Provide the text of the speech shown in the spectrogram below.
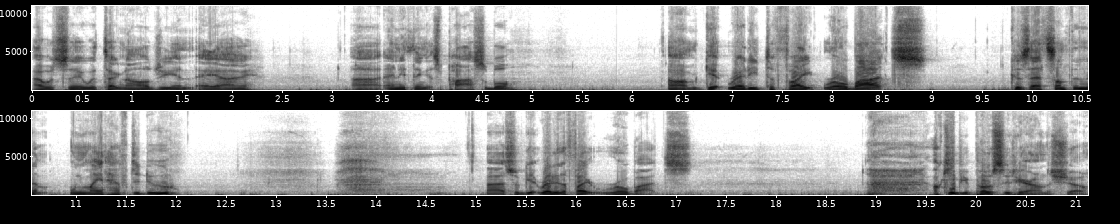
I would say with technology and AI, uh, anything is possible. Um, get ready to fight robots, because that's something that we might have to do. Uh, so get ready to fight robots. Keep you posted here on the show,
